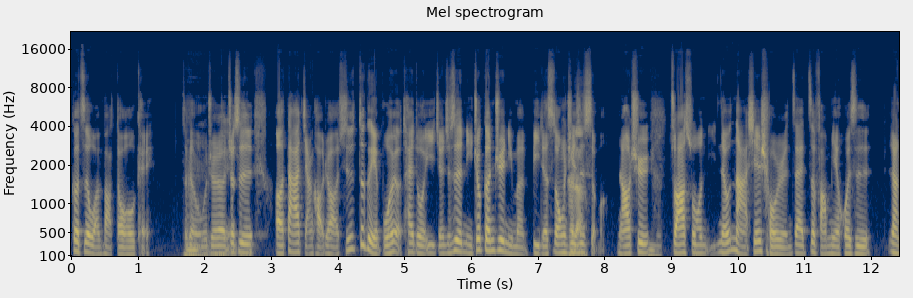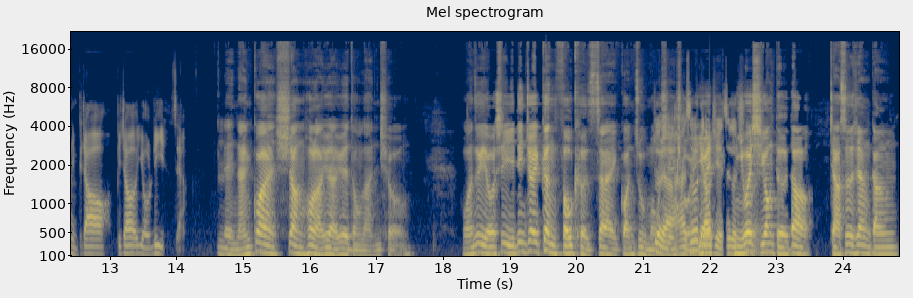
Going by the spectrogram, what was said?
各自的玩法都 OK。这个我觉得就是呃，大家讲好就好。其实这个也不会有太多意见，就是你就根据你们比的东西是什么，然后去抓说有哪些球员在这方面会是让你比较比较有利的这样。哎，难怪像后来越来越懂篮球。玩这个游戏一定就会更 focus 在关注某些球员，还是会了解这个，你会希望得到。假设像刚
